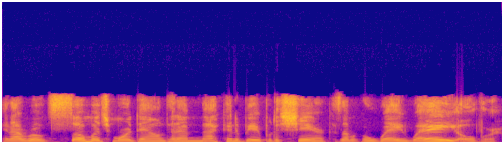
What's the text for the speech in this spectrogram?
And I wrote so much more down that I'm not going to be able to share because I'm going to go way, way over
